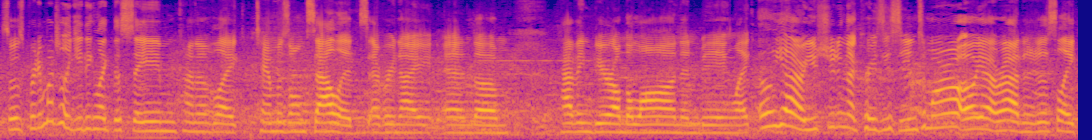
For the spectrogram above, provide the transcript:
So it was pretty much like eating like the same kind of like tamazon salads every night, and um, having beer on the lawn and being like, "Oh yeah, are you shooting that crazy scene tomorrow? Oh yeah, rad!" And just like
